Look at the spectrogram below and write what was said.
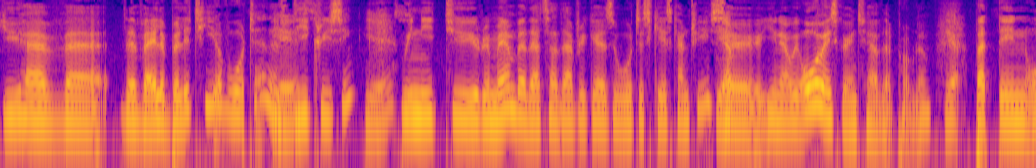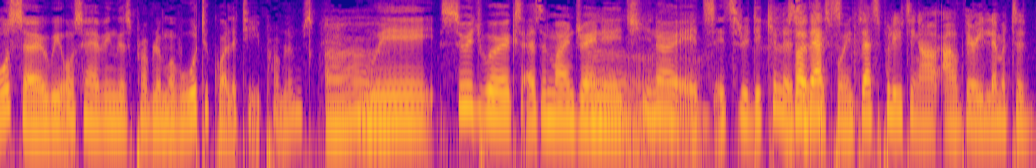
You have uh, the availability of water that's Yes. decreasing. yes. We need to remember that South Africa is a water scarce country. So, you know, we're always going to have that problem. Yep. But then also, we're also having this problem of water quality problems. Oh. Where sewage works as a mine drainage, you know, it's, it's ridiculous so at that's this point. that's polluting our, our very limited.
